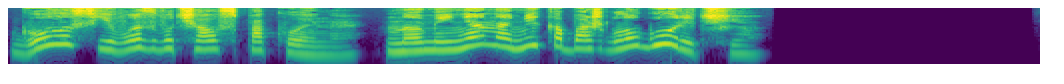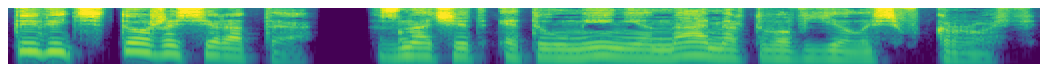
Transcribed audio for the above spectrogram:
Голос его звучал спокойно, но меня на миг обожгло горечью. Ты ведь тоже сирота. Значит, это умение намертво въелось в кровь.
